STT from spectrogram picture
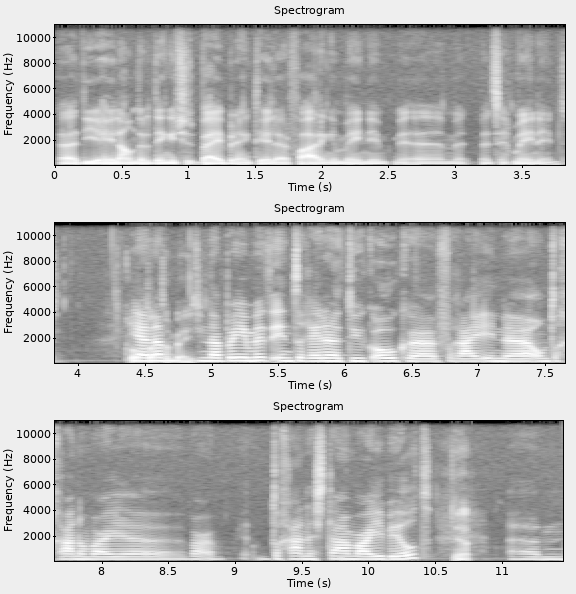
eh, die hele andere dingetjes bijbrengt. Hele ervaringen meeneemt, met, met zich meeneemt. Klopt ja, dat een nou, beetje? Nou ben je met interrailen natuurlijk ook eh, vrij in eh, om te gaan om waar je waar, om te gaan en staan waar je wilt. Ja. Ehm,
